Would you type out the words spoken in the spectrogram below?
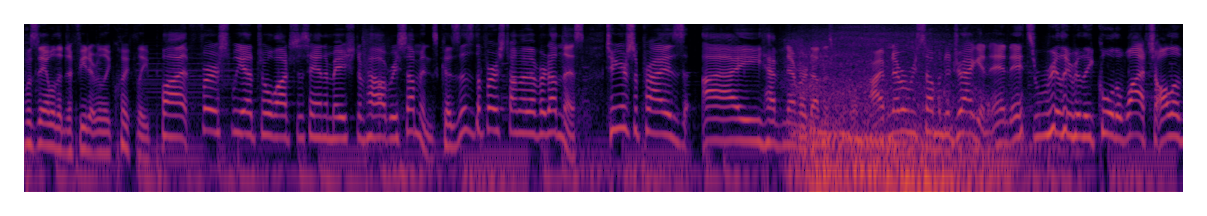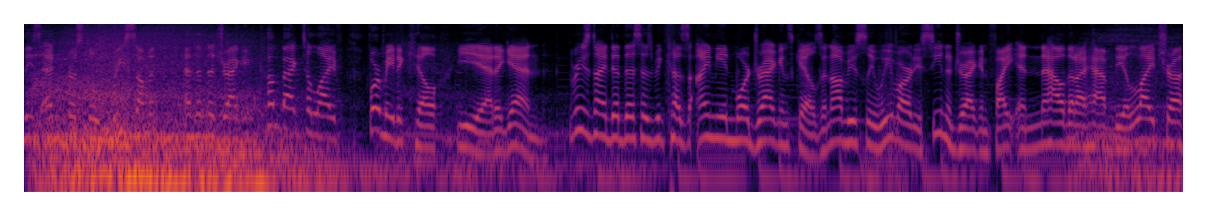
was able to defeat it really quickly. But first, we have to watch this animation of how it resummons, because this is the first time I've ever done this. To your surprise, I have never done this before. I've never resummoned a dragon, and it's really, really cool to watch all of these end crystals resummon, and then the dragon come back to life for me to kill yet again. The reason I did this is because I need more dragon scales, and obviously we've already seen a dragon fight, and now that I have the Elytra,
